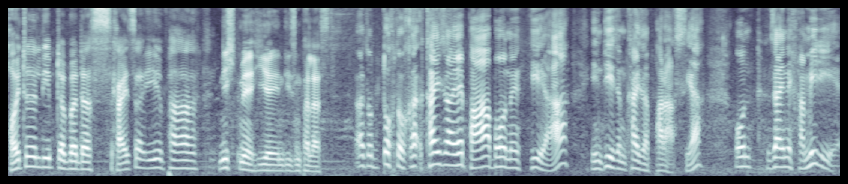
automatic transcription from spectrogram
Heute lebt aber das Kaiserehepaar nicht mehr hier in diesem Palast. Also doch, doch, Kaiserehepaar wohnen hier in diesem Kaiserpalast. Ja. Und seine Familie,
